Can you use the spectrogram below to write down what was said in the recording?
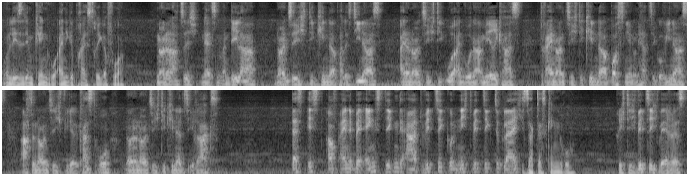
und lese dem Känguru einige Preisträger vor. 89 Nelson Mandela, 90 die Kinder Palästinas, 91 die Ureinwohner Amerikas, 93 die Kinder Bosnien und Herzegowinas, 98 Fidel Castro, 99 die Kinder des Iraks. Das ist auf eine beängstigende Art witzig und nicht witzig zugleich, sagt das Känguru. Richtig witzig wäre es,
